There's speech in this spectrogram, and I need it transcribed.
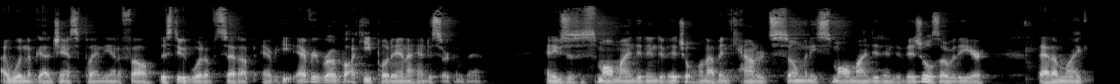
I wouldn't have got a chance to play in the NFL. This dude would have set up every every roadblock he put in. I had to circumvent, and he was just a small minded individual. And I've encountered so many small minded individuals over the year that I'm like,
